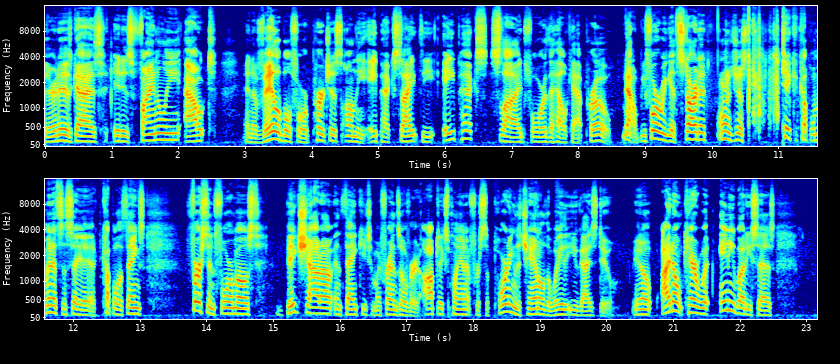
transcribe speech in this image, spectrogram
There it is, guys. It is finally out and available for purchase on the Apex site, the Apex slide for the Hellcat Pro. Now, before we get started, I want to just take a couple minutes and say a couple of things. First and foremost, big shout out and thank you to my friends over at Optics Planet for supporting the channel the way that you guys do. You know, I don't care what anybody says.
